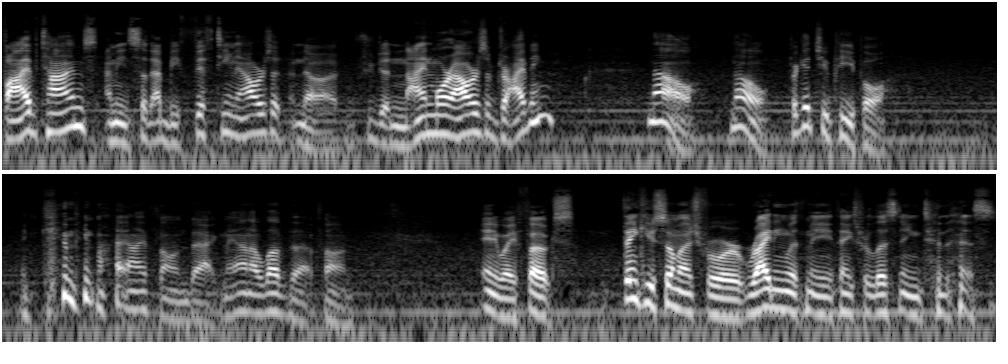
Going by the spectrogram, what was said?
five times. I mean, so that'd be 15 hours. Of, no, nine more hours of driving. No, no, forget you people. Give me my iPhone back, man. I love that phone. Anyway, folks, thank you so much for writing with me. Thanks for listening to this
